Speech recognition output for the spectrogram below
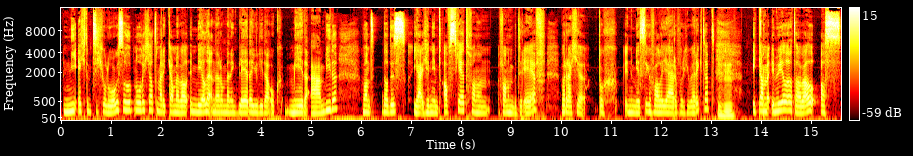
niet echt een psychologische hulp nodig had, maar ik kan me wel inbeelden en daarom ben ik blij dat jullie dat ook mede aanbieden. Want dat is, ja, je neemt afscheid van een, van een bedrijf waar dat je toch in de meeste gevallen jaren voor gewerkt hebt. Mhm ik kan me inbeelden dat dat wel als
